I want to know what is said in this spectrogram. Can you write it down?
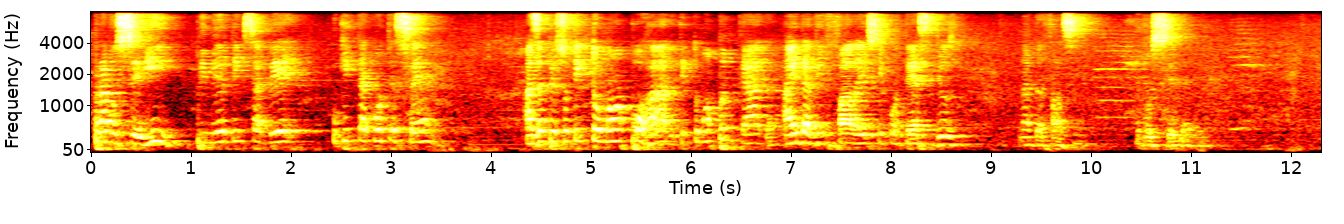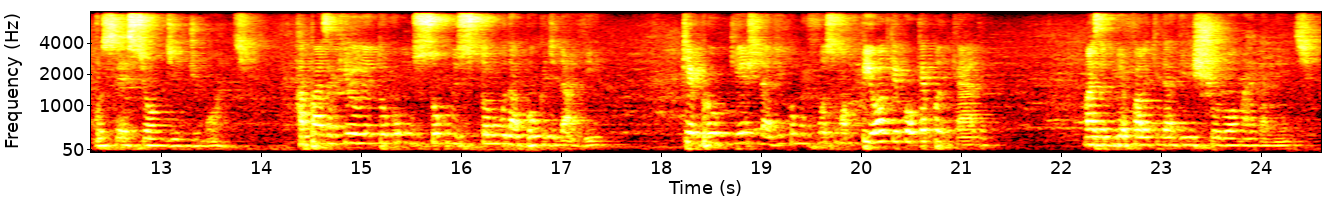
para você ir, primeiro tem que saber o que está acontecendo. Às vezes a pessoa tem que tomar uma porrada, tem que tomar uma pancada. Aí Davi fala isso que acontece, Deus nada fala assim, é você, Davi. Você é esse homem de, de morte. Rapaz, aqui eu entrou como um soco no estômago da boca de Davi. Quebrou o queixo de Davi como se fosse uma pior que qualquer pancada. Mas a Bíblia fala que Davi chorou amargamente.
